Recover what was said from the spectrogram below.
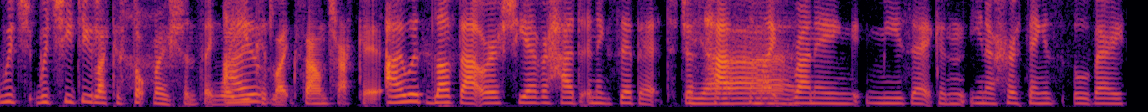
would she, would she do like a stop motion thing where you could like soundtrack it? I would love that, or if she ever had an exhibit to just have some like running music, and you know her thing is all very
